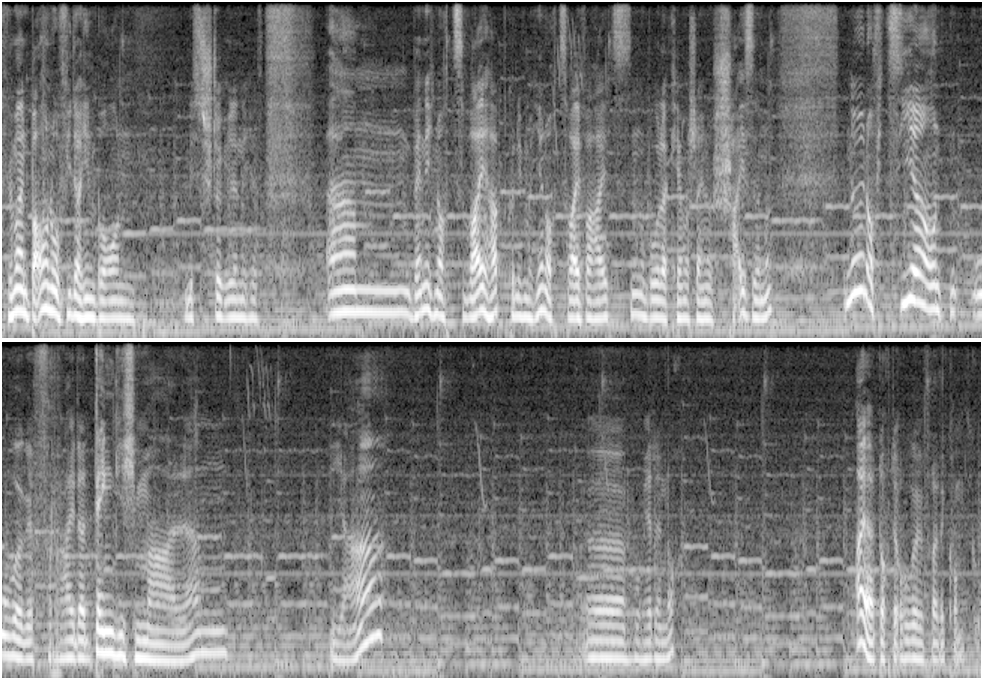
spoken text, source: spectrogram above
Ich will meinen Bauernhof wieder hinbauen. Miststück wieder nicht ist. Ähm, wenn ich noch zwei habe, könnte ich mal hier noch zwei verheizen. Obwohl, da käme wahrscheinlich nur Scheiße, ne? Nö, ein Offizier und ein Obergefreiter, denke ich mal. Ähm, ja. Äh, woher denn noch? Ah ja, doch, der Obergefreite kommt. Gut.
